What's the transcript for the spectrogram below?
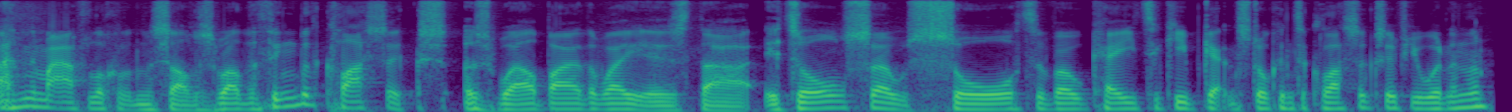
I think they might have to look at themselves as well. The thing with classics as well, by the way, is that it's also sort of okay to keep getting stuck into classics if you're winning them,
